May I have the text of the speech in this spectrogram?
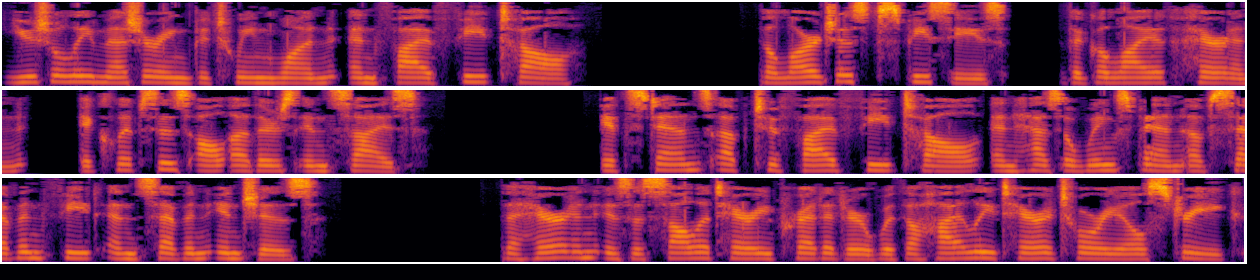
usually measuring between 1 and 5 feet tall. The largest species, the Goliath heron, eclipses all others in size. It stands up to 5 feet tall and has a wingspan of 7 feet and 7 inches. The heron is a solitary predator with a highly territorial streak,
